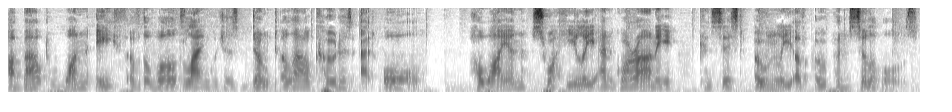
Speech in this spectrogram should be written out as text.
About one eighth of the world's languages don't allow codas at all. Hawaiian, Swahili, and Guarani consist only of open syllables.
